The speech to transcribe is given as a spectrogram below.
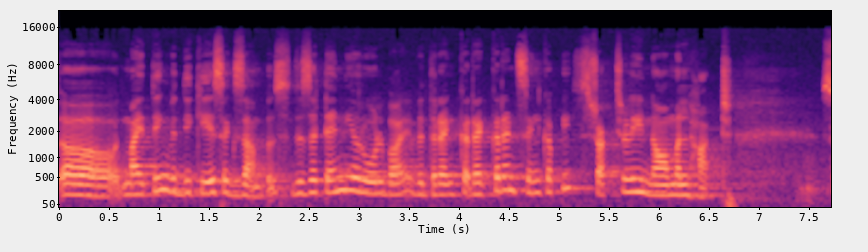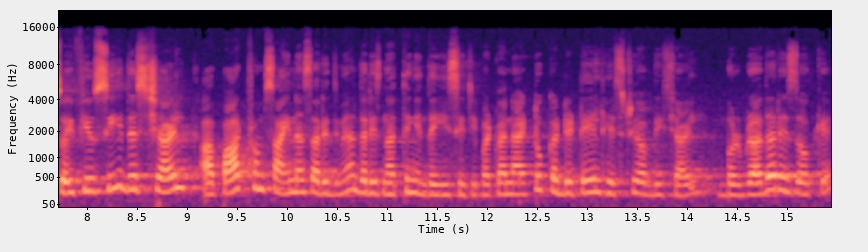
uh, my thing with the case examples. This is a 10-year-old boy with recurrent syncope, structurally normal heart. So if you see this child, apart from sinus arrhythmia, there is nothing in the ECG. But when I took a detailed history of the child, brother is okay,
